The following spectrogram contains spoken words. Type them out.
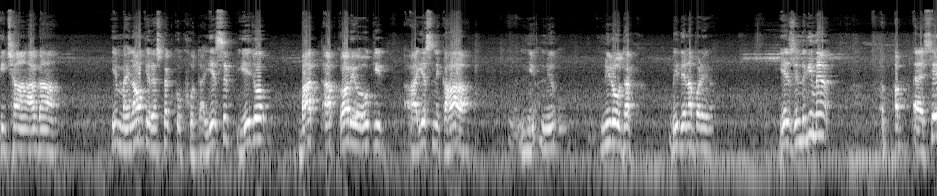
पीछा आगा ये महिलाओं के रेस्पेक्ट को खोता। है ये सिर्फ़ ये जो बात आप कह रहे हो कि आईएस ने कहा नि, नि, निरोधक भी देना पड़ेगा। ये ज़िंदगी में अब, अब ऐसे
